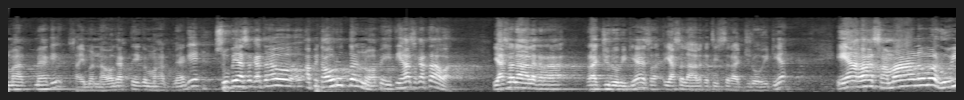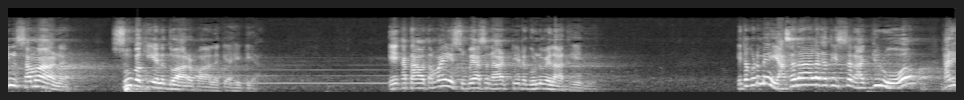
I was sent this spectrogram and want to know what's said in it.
මහත්මයාගේ සයිමන් නවගත්තේගම මහත්මයාගේ සුබයස කතාව අපි කවුරුත් දන්නවා අපේ ඉතිහාස කතාවක්. යසලාලක රජුරෝ හිටියා යසලාලක තිස්ස රජුරෝ හිටියා. එයා හා සමානම රුවින් සමාන සුබ කියන ద్వාරපාලකයා හිටියා. ඒ කතාව තමයි සුභයාස නාට්‍යයට ගොනු වෙලා තියෙන්නේ. එතකොට මේ යසලාලක තිස්ස රජුරෝ හරි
